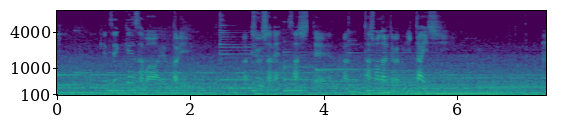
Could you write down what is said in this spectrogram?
うん、血液検査はやっぱり、まあ注射ね刺してあ多少なりともやっぱ痛いしうん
